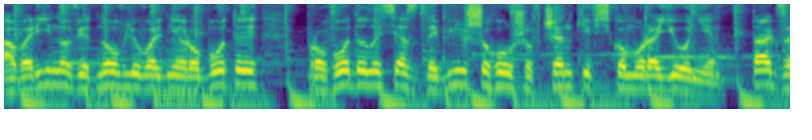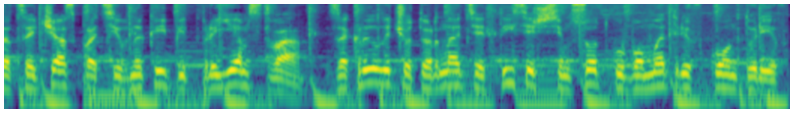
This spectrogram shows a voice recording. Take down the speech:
Аварійно-відновлювальні роботи проводилися здебільшого у Шевченківському районі. Так, за цей час працівники підприємства закрили 14 тисяч 700 кубометрів контурів,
